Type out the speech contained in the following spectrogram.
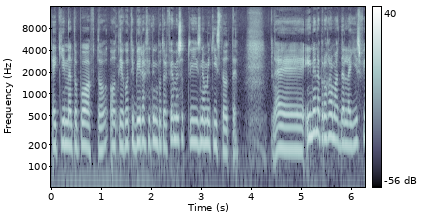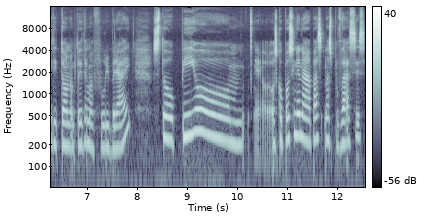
Εκεί να το πω αυτό, ότι εγώ την πήρα αυτή την υποτροφία μέσω της νομικής τότε. Ε, είναι ένα πρόγραμμα ανταλλαγής φοιτητών από το Ίδρυμα Fulbright, στο οποίο ε, ο σκοπός είναι να πας να σπουδάσεις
